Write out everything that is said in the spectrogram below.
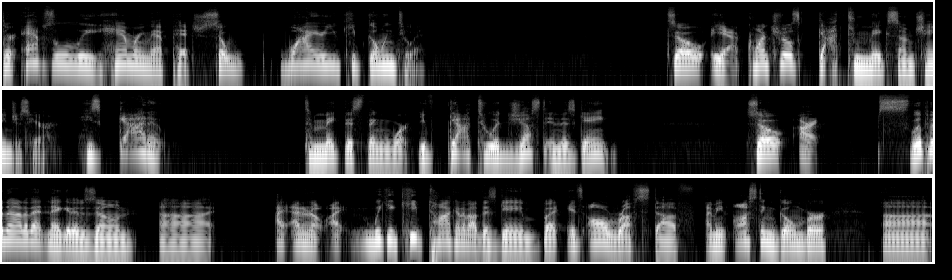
They're absolutely hammering that pitch. So why are you keep going to it? So yeah, Quantrill's got to make some changes here. He's got to to make this thing work. You've got to adjust in this game. So, all right, slipping out of that negative zone. Uh, I, I don't know. I we could keep talking about this game, but it's all rough stuff. I mean, Austin Gomber uh,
